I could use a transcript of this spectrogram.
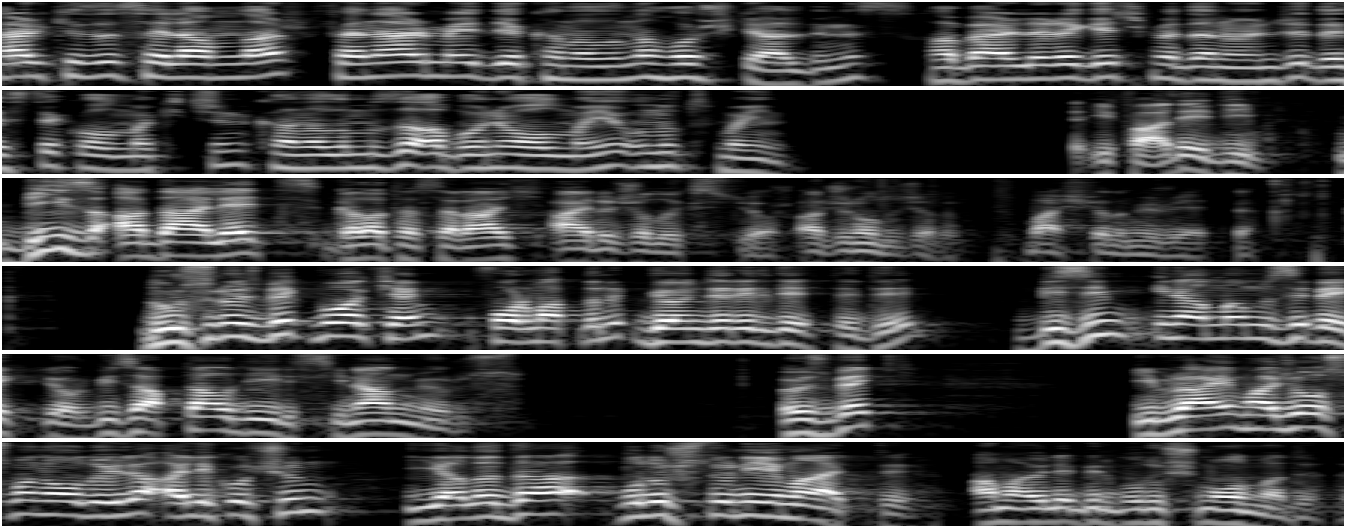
Herkese selamlar. Fener Medya kanalına hoş geldiniz. Haberlere geçmeden önce destek olmak için kanalımıza abone olmayı unutmayın. ifade edeyim. Biz adalet Galatasaray ayrıcalık istiyor. Acun Ilıcalı. Başlayalım hürriyetle. Dursun Özbek bu hakem formatlanıp gönderildi dedi. Bizim inanmamızı bekliyor. Biz aptal değiliz, inanmıyoruz. Özbek, İbrahim Hacı Osmanoğlu ile Ali Koç'un yalıda buluştuğunu ima etti. Ama öyle bir buluşma olmadı.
